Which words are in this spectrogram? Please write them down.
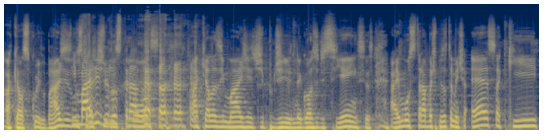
aquelas imagens Imagens ilustrativas? ilustradas. Aquelas imagens tipo de negócio de ciências. Aí mostrava tipo, exatamente, essa aqui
